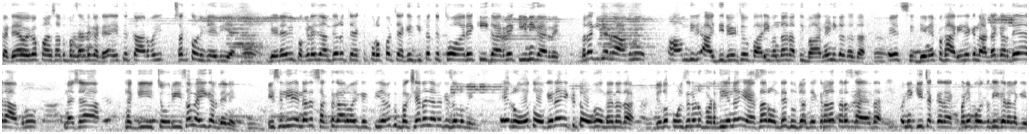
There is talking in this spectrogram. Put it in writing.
ਕੱਢਿਆ ਹੋਏਗਾ 5-7% ਕੱਢਿਆ ਇਹ ਤੇ ਕਾਰਵਾਈ ਸਖਤ ਹੋਣੀ ਚਾਹੀਦੀ ਹੈ। ਜਿਹੜੇ ਵੀ ਪਕੜੇ ਜਾਂਦੇ ਉਹਨੂੰ ਚੈੱਕ ਪ੍ਰੋਪਰ ਚੈਕਿੰਗ ਕੀਤਾ ਕਿੱਥੋਂ ਆ ਰਹੇ ਕੀ ਕਰ ਰਹੇ ਕੀ ਨਹੀਂ ਕਰ ਰਹੇ। ਪਤਾ ਕੀ ਕਰ ਰਾਤ ਨੂੰ ਆਮ ਦੀ ਅੱਜ ਦੀ ਰੇਟ 'ਚ ਵਪਾਰੀ ਬੰਦਾ ਰਾਤੀ ਬਾਹਰ ਨਹੀਂ ਨਿਕਲ ਸਕਦਾ। ਇਹ ਸ- ਦਿਨੇ ਭਿਖਾਰੀ ਦੇ ਇੱਕ ਕਰਦੇ ਆ ਰਾਤ ਨੂੰ ਨਸ਼ਾ ਠੱਗੀ ਚੋਰੀ ਸਭ ਇਹੀ ਕਰਦੇ ਨੇ। ਇਸ ਲਈ ਇਹਨਾਂ ਤੇ ਸਖਤ ਕਾਰਵਾਈ ਕੀਤੀ ਜਾਵੇ ਕੋਈ ਬਖਸ਼ਿਆ ਨਾ ਜਾਵੇ ਕਿਸੇ ਨੂੰ ਵੀ। ਇਹ ਰੋਤ ਹੋ ਕੇ ਨਾ ਇੱਕ ਢੋਂਗ ਹੁੰਦਾ ਇਹਨਾਂ ਦਾ। ਜਦੋਂ ਪੁਲਿਸ ਇਹਨਾਂ ਨੂੰ ਫੜਦੀ ਹੈ ਨਾ ਇਹ ਐਸਾ ਰੋਂਦੇ ਦੂਜਾ ਦੇਖਣ ਵਾਲਾ ਤਰਸ ਖਾ ਜਾਂਦਾ। ਹੈ। ਪਤਾ ਨਹੀਂ ਕੀ ਚੱਕਰ ਹੈ ਪਤਾ ਪੁਲਿਸ ਕੀ ਕਰਨ ਲੱਗੀ।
